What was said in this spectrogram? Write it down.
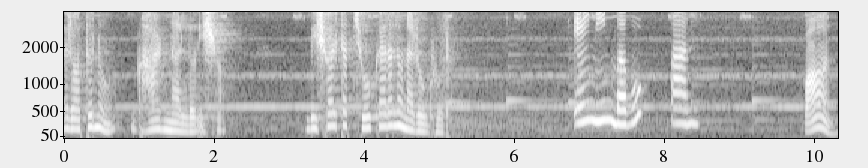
রতনও ঘাড় নাড়ল ঈষৎ বিষয়টা চোখ এড়ালো না রঘুর। এই নিন বাবু পান। পান?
